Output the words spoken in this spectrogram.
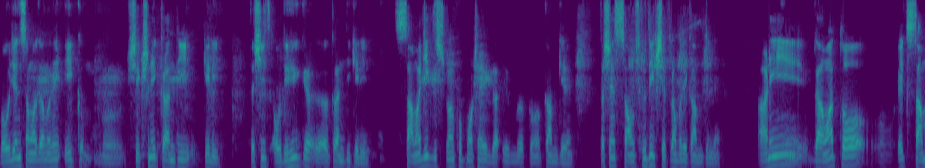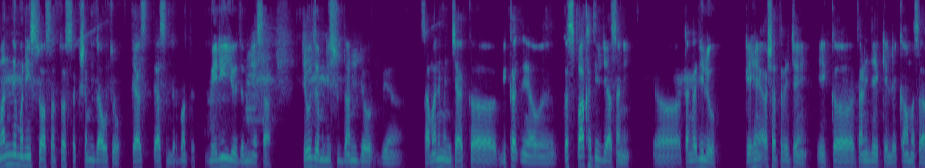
बहुजन समाजामध्ये एक शैक्षणिक क्रांती केली तशीच औद्योगिक क्रांती केली. सामाजिक दृष्टिकोन खूप मोठे काम केलें. तशेंच सांस्कृतिक क्षेत्रामध्ये काम केलें. आणि गांवांतलो एक सामान्य मनीस जो आसा तो सक्षम जावचो त्या त्या संदर्भात मेरी ज्यो जमनी आसा त्यो जमनी सुद्दां ज्यो सामान्य मनशाक विकत कसपा खातीर जे आसा न्ही तांकां दिल्यो की हे अशा तरेचें एक अं, तांणी जें केल्लें काम आसा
